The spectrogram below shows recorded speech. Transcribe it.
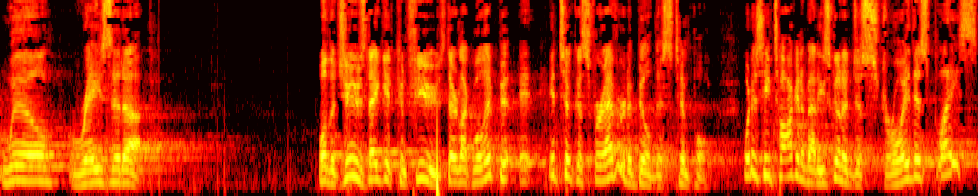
will raise it up. Well, the Jews, they get confused. They're like, well, it, it, it took us forever to build this temple. What is he talking about? He's going to destroy this place?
